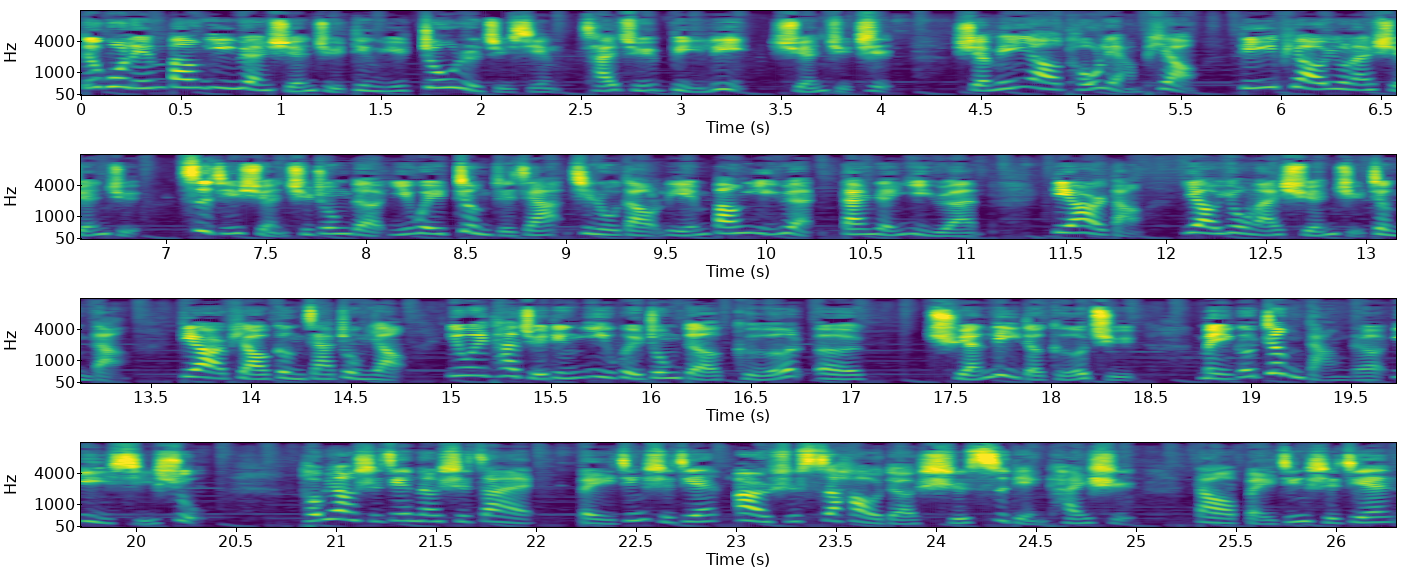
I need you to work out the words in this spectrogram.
德国联邦议院选举定于周日举行，采取比例选举制，选民要投两票，第一票用来选举自己选区中的一位政治家进入到联邦议院担任议员；第二党要用来选举政党。第二票更加重要，因为它决定议会中的格呃。权力的格局，每个政党的议席数。投票时间呢是在北京时间二十四号的十四点开始，到北京时间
